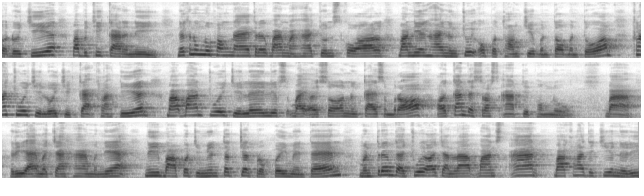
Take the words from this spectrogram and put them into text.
ក៏ដូចជាបាទពិធីការនីនៅក្នុងនោះផងដែរត្រូវបានមហាជនស្គាល់បាទនាងហើយនឹងជួយឧបត្ថម្ភជាបន្តបន្ទាប់ខ្លះជួយជាលុយជាកាក់ខ្លះទៀតបាទបានជួយជាលេលាបស្បែកឲ្យសនិងកែសម្រស់ឲ្យកាន់តែស្រស់ស្អាតទៀតផងនោះបាទរីឯម្ចាស់ហាងម្នាក់នេះបាទពិតជាមានទឹកចិត្តប្រពៃមែនតែនមិនត្រឹមតែជួយឲ្យចន្ទឡាបានស្អាតបាទខ្លាចទៅជានារី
